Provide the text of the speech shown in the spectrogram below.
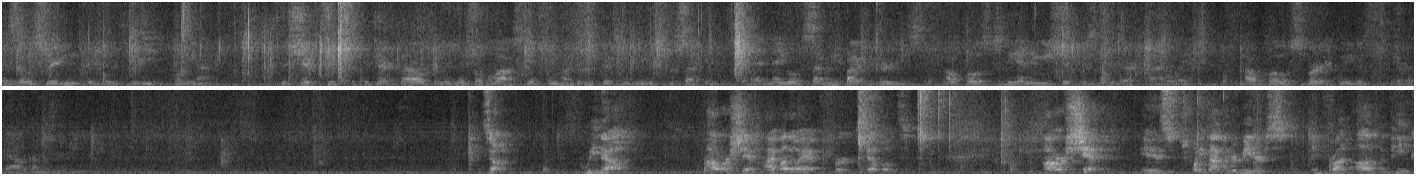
as illustrated in figure 329. The ship shoots the projectile with an initial velocity of 250 meters per second at an angle of 75 degrees, how close to the enemy ship does the projectile land? How close vertically does the projectile come to the peak? So, we know our ship, I, by the way, I prefer sailboats. Our ship is 2,500 meters in front of the peak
